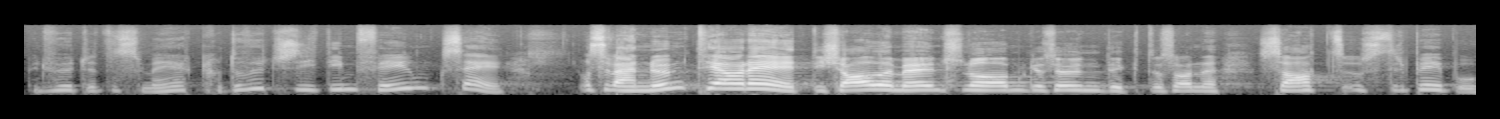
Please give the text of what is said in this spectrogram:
Wir würden das merken. Du würdest es in deinem Film sehen. Es wäre nicht mehr theoretisch, alle Menschen haben gesündigt, so ein Satz aus der Bibel,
